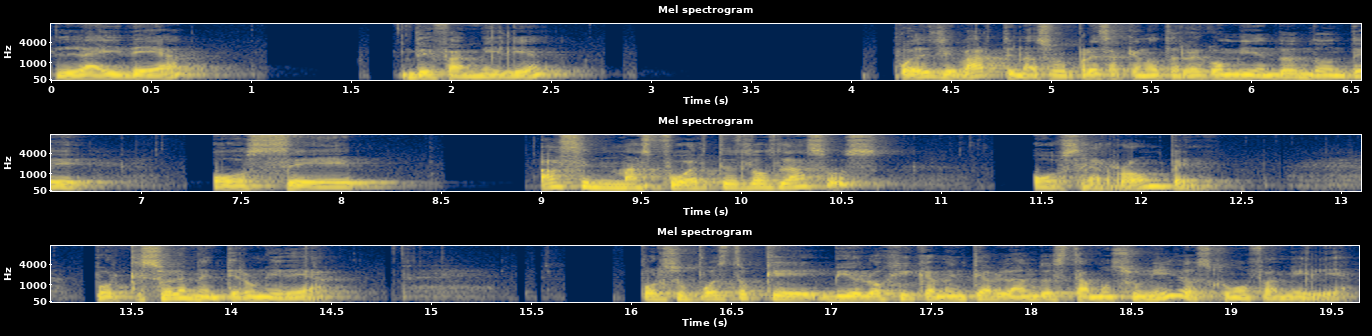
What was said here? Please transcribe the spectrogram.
la idea de familia, puedes llevarte una sorpresa que no te recomiendo en donde o se hacen más fuertes los lazos o se rompen, porque solamente era una idea. Por supuesto que biológicamente hablando estamos unidos como familia.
